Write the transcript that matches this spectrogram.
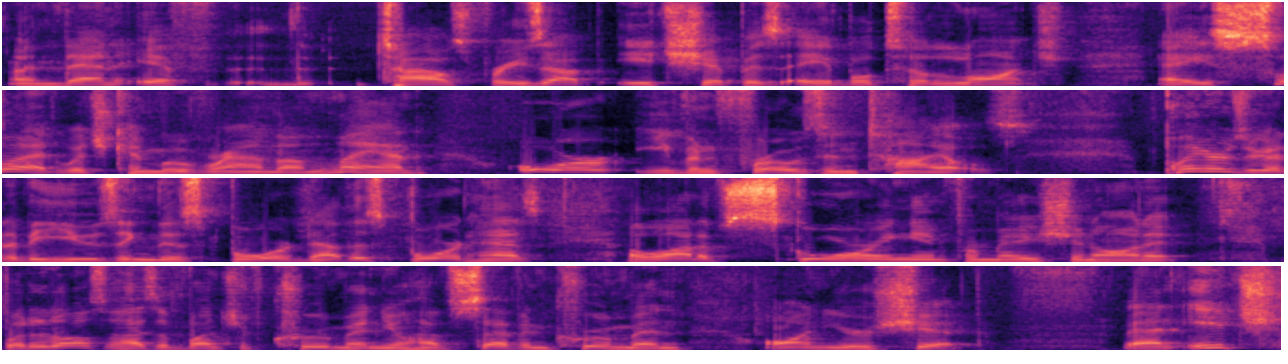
and then if the tiles freeze up, each ship is able to launch a sled which can move around on land or even frozen tiles players are going to be using this board. Now, this board has a lot of scoring information on it, but it also has a bunch of crewmen. You'll have seven crewmen on your ship. And each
